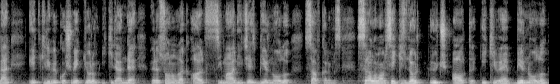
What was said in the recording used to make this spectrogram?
ben etkili bir koşu bekliyorum. 2'den de ve son olarak Al Sima diyeceğiz bir nolu safkanımız. Sıralamam 8, 4, 3, 6, 2 ve 1 nolu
